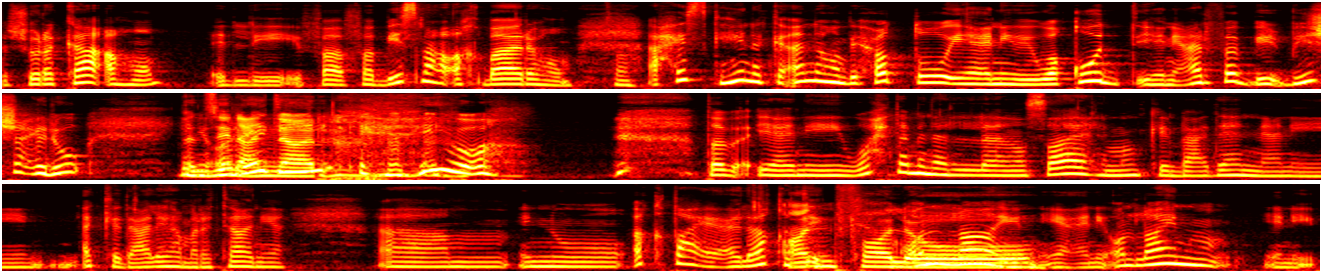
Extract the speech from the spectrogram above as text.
شركائهم اللي فبيسمعوا أخبارهم صح. أحس هنا كأنهم بيحطوا يعني وقود يعني عارفة بي- بيشعلوا يعني بنزين على already- النار. أيوه طب يعني واحدة من النصائح اللي ممكن بعدين يعني نأكد عليها مرة تانية آم، إنه أقطع علاقتك. أونلاين يعني أونلاين يعني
